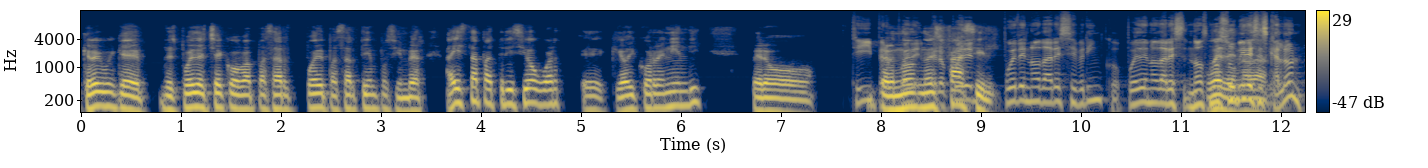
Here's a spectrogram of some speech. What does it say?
creo que después de Checo va a pasar, puede pasar tiempo sin ver. Ahí está Patricio Howard, que hoy corre en Indy, pero Sí, pero, no, no, es fácil. Puede, no dar ese brinco, puede no dar ese, no, subir ese escalón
